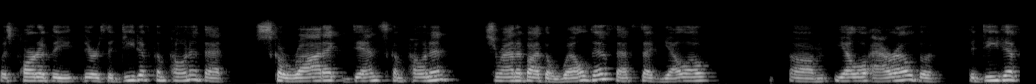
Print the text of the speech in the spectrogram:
was part of the, there's the D-diff component, that sclerotic, dense component surrounded by the well diff. That's that yellow, um, yellow arrow. The, the D-diff,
